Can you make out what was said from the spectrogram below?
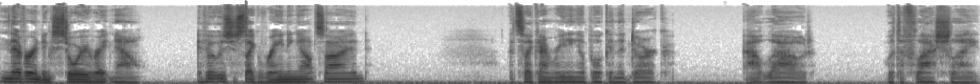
never ending story right now. If it was just like raining outside, it's like I'm reading a book in the dark, out loud, with a flashlight,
